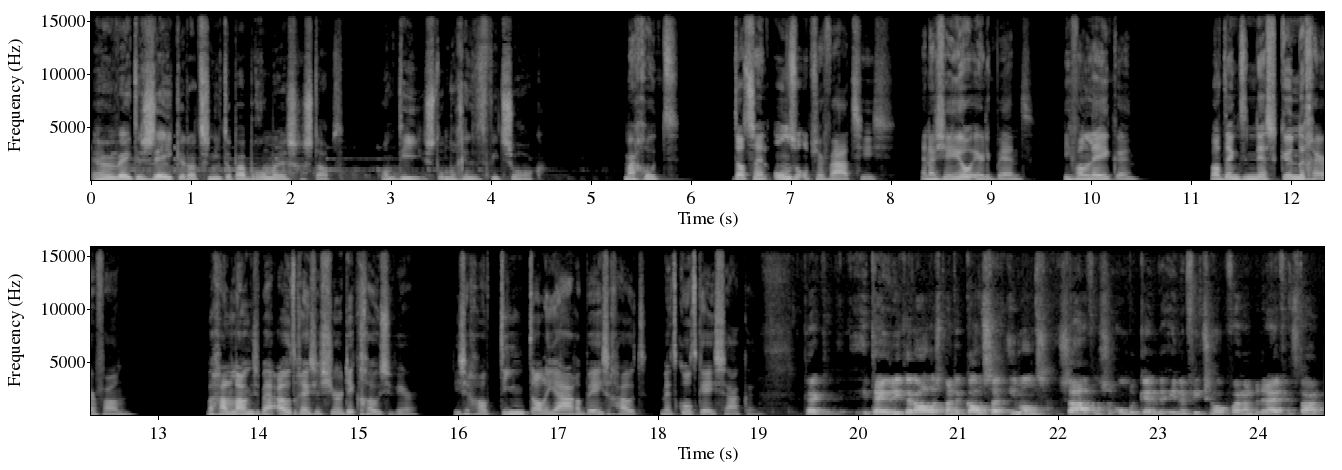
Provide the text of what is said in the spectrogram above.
En we weten zeker dat ze niet op haar brommer is gestapt, want die stond nog in het fietsenhok. Maar goed, dat zijn onze observaties. En als je heel eerlijk bent, die van Leken. Wat denkt een deskundige ervan? We gaan langs bij oud-rechercheur Dick Gooseweer, die zich al tientallen jaren bezighoudt met cold case zaken. Kijk, in theorie kan alles, maar de kans dat iemand s'avonds een onbekende in een fietshok van een bedrijf gaat staan,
